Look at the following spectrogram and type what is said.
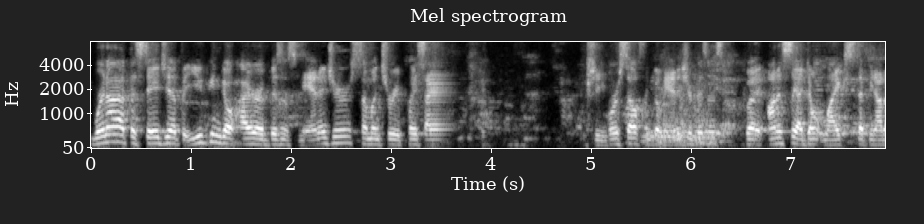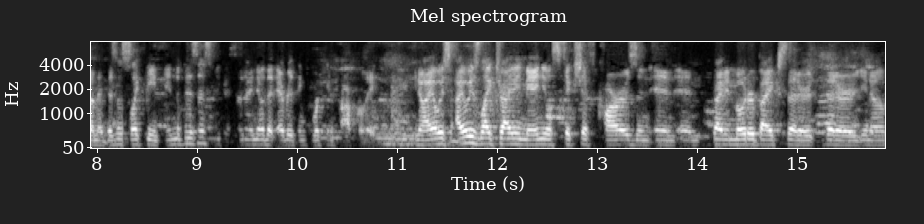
we're not at the stage yet, but you can go hire a business manager, someone to replace actually yourself and go manage your business. But honestly, I don't like stepping out of my business, I like being in the business because then I know that everything's working properly. You know, I always I always like driving manual stick shift cars and, and, and driving motorbikes that are that are, you know,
